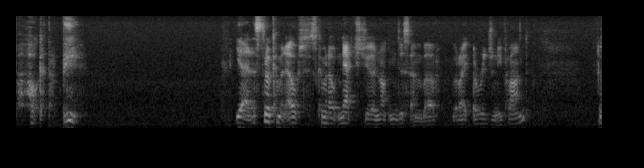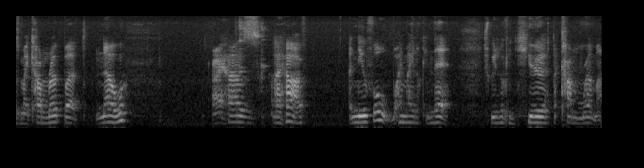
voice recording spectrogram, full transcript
But how could that be? Yeah, it's still coming out. It's coming out next year, not in December, that I originally planned. Because my camera, but now I has I have a new phone. Why am I looking there? Should be looking here at the camera, man.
